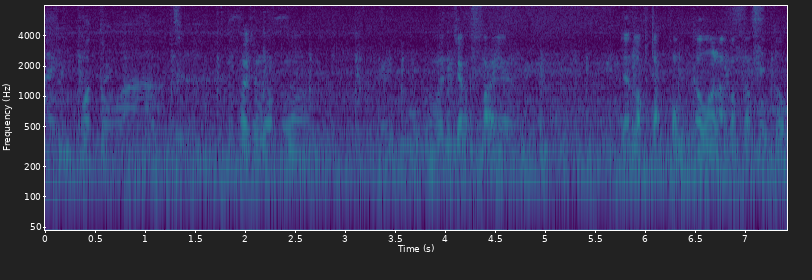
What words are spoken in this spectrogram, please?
哎，摩托啊，车。開出摩托啊！我們講快啊！一六十放狗啊嗱，六十放狗。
